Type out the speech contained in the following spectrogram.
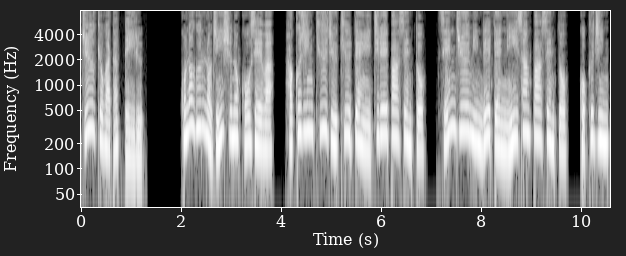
住居が建っている。この軍の人種の構成は、白人99.10%、先住民0.23%、黒人、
